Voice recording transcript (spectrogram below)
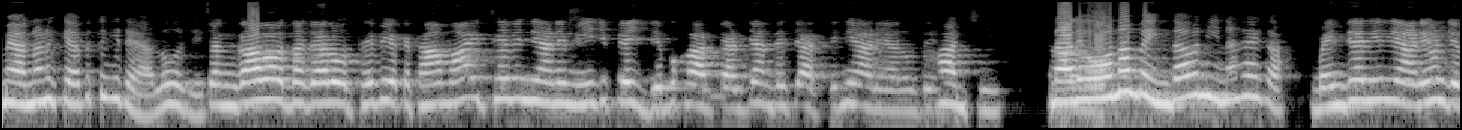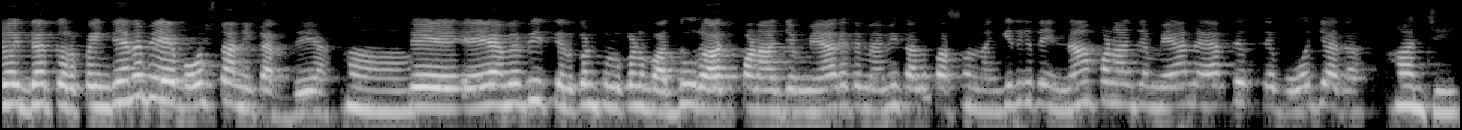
ਮੈਂ ਉਹਨਾਂ ਨੂੰ ਕਿਹਾ ਵੀ ਤੁਸੀਂ ਰਹਿ ਲਓ ਜੇ ਚੰਗਾ ਵਾ ਉਦਾਂ ਚੱਲ ਉੱਥੇ ਵੀ ਇੱਕ ਥਾਂ ਵਾ ਇੱਥੇ ਵੀ ਨਿਆਣੇ ਮੀਂਹ 'ਚ ਭੇਜਦੇ ਬੁਖਾਰ ਚੜ ਜਾਂਦੇ ਝੱਟ ਹੀ ਨਿਆਣਿਆਂ ਨੂੰ ਤੇ। ਹਾਂਜੀ। ਨਾਲੇ ਉਹ ਨਾ ਬੈਂਦਾ ਵੀ ਨਹੀਂ ਨਾ ਹੈਗਾ। ਬੈਂਦੇ ਨਹੀਂ ਨਿਆਣੇ ਹੁਣ ਜਦੋਂ ਇਦਾਂ ਤੁਰ ਪੈਂਦੇ ਆ ਨਾ ਫੇਰ ਬਹੁਤ ਸ਼ਤਾਨੀ ਕਰਦੇ ਆ। ਹਾਂ। ਤੇ ਇਹ ਐਵੇਂ ਵੀ ਤਿਲਕਣ ਤੁਲਕਣ ਵਾਧੂ ਰਾਤ ਪਣਾ ਜੰਮਿਆ ਕਿਤੇ ਮੈਂ ਵੀ ਕੱਲ ਪਰਸੋਂ ਲੰਗੀ ਤੇ ਕਿਤੇ ਇੰਨਾ ਪਣਾ ਜੰਮਿਆ ਨਹਿਰ ਦੇ ਉੱਤੇ ਬਹੁਤ ਜ਼ਿਆਦਾ। ਹਾਂਜੀ।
